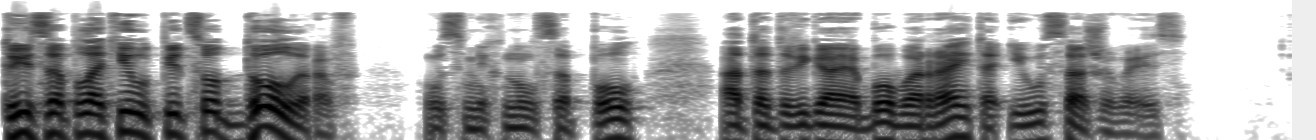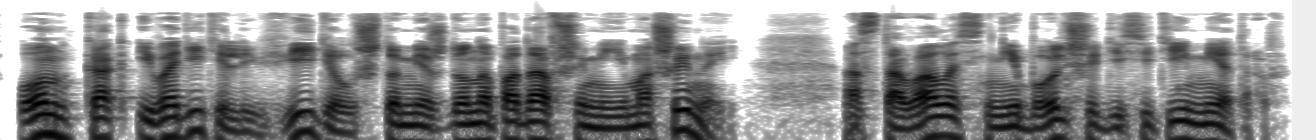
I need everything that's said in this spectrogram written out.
«Ты заплатил пятьсот долларов», — усмехнулся Пол, отодвигая Боба Райта и усаживаясь. Он, как и водитель, видел, что между нападавшими и машиной оставалось не больше десяти метров,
